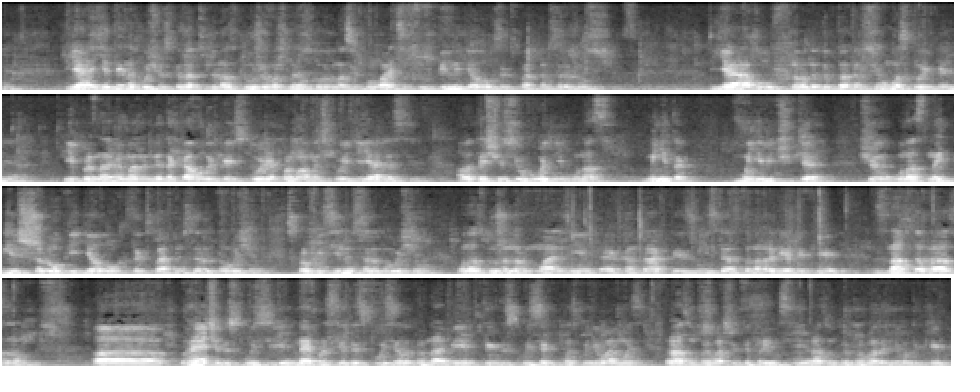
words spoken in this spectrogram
Я єдине хочу сказати, що для нас дуже важливо, коли у нас відбувається суспільний діалог з експертним середовищем. Я був народним депутатом сьомого скликання, і принаймні в мене не така велика історія парламентської діяльності, але те, що сьогодні у нас, мені так, моє відчуття, що у нас найбільш широкий діалог з експертним середовищем, з професійним середовищем, у нас дуже нормальні е, контакти з Міністерством енергетики, з Нафтогазом. Гарячі дискусії, непрості дискусії, але принаймні в тих дискусіях ми сподіваємось разом при вашій підтримці, разом при проведенні таких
